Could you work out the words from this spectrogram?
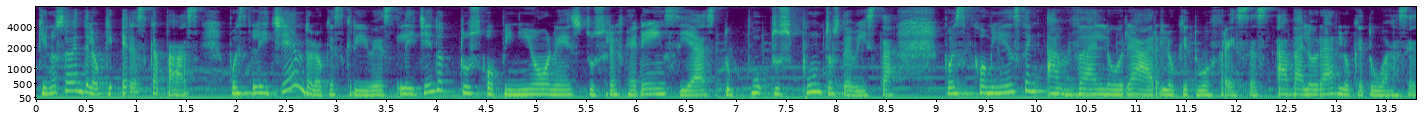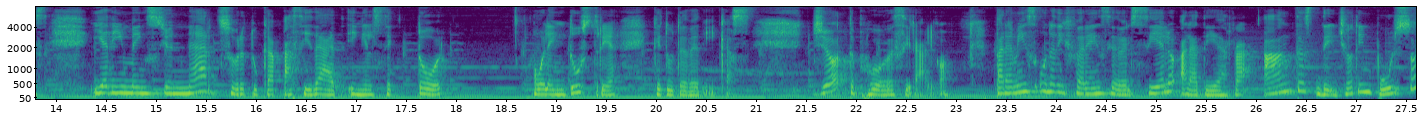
que no saben de lo que eres capaz, pues leyendo lo que escribes, leyendo tus opiniones, tus referencias, tus puntos de vista, pues comiencen a valorar lo que tú ofreces, a valorar lo que tú haces y a dimensionar sobre tu capacidad en el sector o la industria que tú te dedicas. Yo te puedo decir algo. Para mí es una diferencia del cielo a la tierra antes de yo te impulso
